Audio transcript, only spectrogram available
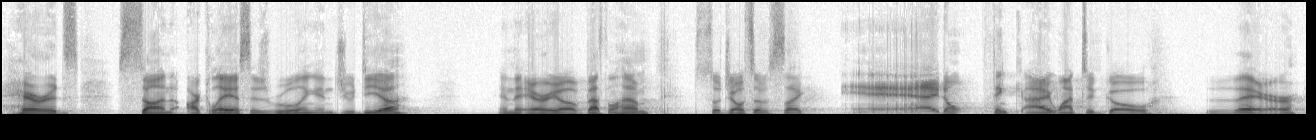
Herod's son Archelaus is ruling in Judea, in the area of Bethlehem. So Joseph's like, eh, I don't think I want to go there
